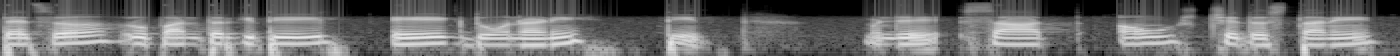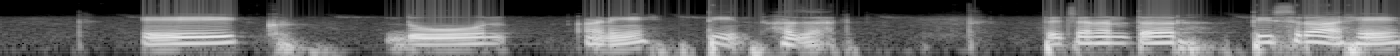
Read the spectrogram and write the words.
त्याचं रूपांतर किती येईल? एक दोन आणि तीन. म्हणजे सात अंश छेदस्थानी एक दोन आणि तीन हजार. त्याच्यानंतर तिसरं आहे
